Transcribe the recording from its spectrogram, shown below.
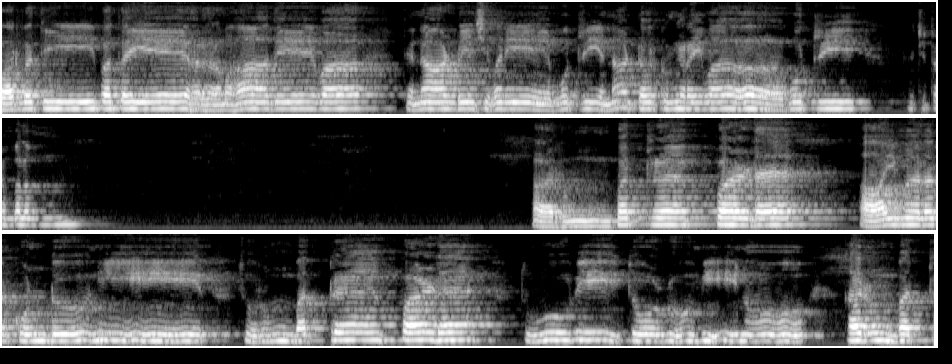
பார்வதிபதையே ஹரஹர மகாதேவா தென்னாளுடைய சிவனே போற்றி எந்நாட்டவர்க்கும் இறைவா போற்றி. திருச்சிற்றம்பலம். அரும்பற்றப்பட ஆய்மலர் கொண்டு நீர். சுரும்பற்றப்பட தூவி தொழுமீனோ. கரும்பற்ற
